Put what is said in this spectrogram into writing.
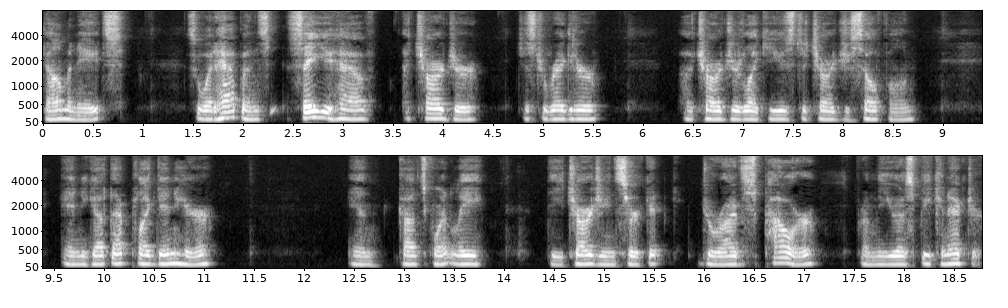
dominates. So what happens, say you have a charger, just a regular a charger like you use to charge your cell phone, and you got that plugged in here, and consequently the charging circuit derives power from the USB connector.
